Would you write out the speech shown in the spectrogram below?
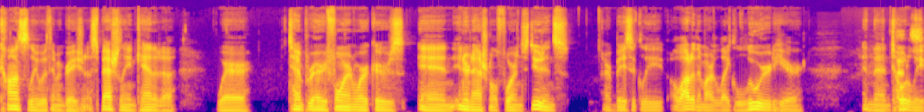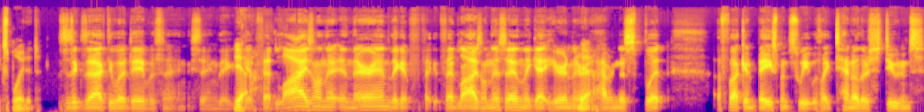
constantly with immigration, especially in Canada, where temporary foreign workers and international foreign students are basically a lot of them are like lured here and then totally That's- exploited. This is exactly what Dave was saying. Saying they Yeah. get fed lies on their in their end, they get fed lies on this end. They get here and they're Yeah. having to split a fucking basement suite with like ten other students.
